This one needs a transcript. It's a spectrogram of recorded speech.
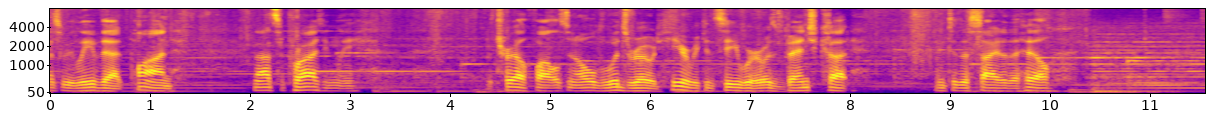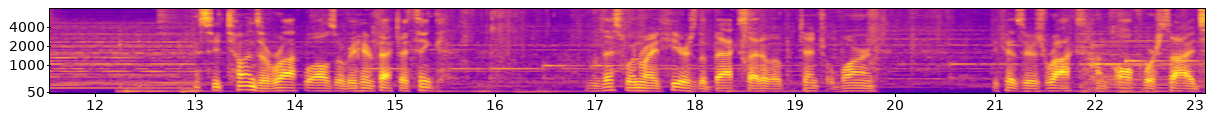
As we leave that pond, not surprisingly, the trail follows an old woods road. Here we can see where it was bench cut into the side of the hill. I see tons of rock walls over here. In fact, I think this one right here is the backside of a potential barn because there's rocks on all four sides.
